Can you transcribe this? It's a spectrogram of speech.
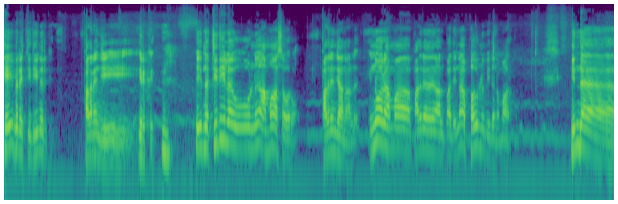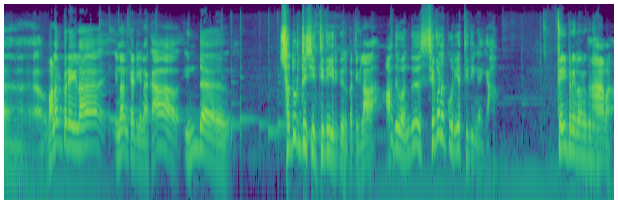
தேய்பிறை திதின்னு இருக்குது பதினஞ்சு இருக்குது இந்த திதியில் ஒன்று அமாவாசை வரும் பதினஞ்சாம் நாள். இன்னொரு அம்மா பதினஞ்சு நாள் பார்த்தீங்கன்னா பௌர்ணமி தினமாக இருக்கும். இந்த வளர்பிறையில் என்னன்னு கேட்டிங்கனாக்கா இந்த சதுர்த்திசி திதி இருக்குது பார்த்தீங்களா அது வந்து சிவனுக்குரிய திதிங்க ஐயா. தேய்பிரையில் வரக்கூடிய. ஆமாம்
